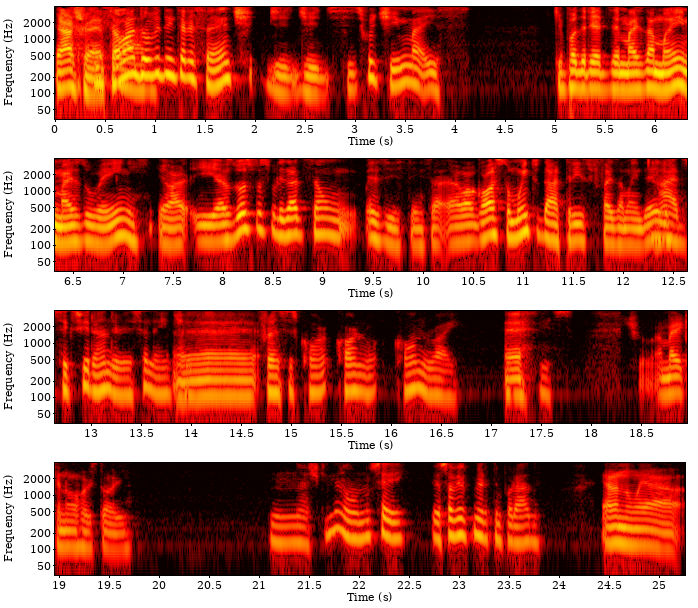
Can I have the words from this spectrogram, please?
Eu acho essa é uma dúvida interessante de, de, de se discutir, mas que poderia dizer mais da mãe, mais do Wayne. Eu e as duas possibilidades são existem. sabe? Eu gosto muito da atriz que faz a mãe dele. Ah, é do Six Feet Under, excelente. É, Francis Con Con Conroy. É. Isso. Eu- American Horror Story. Hum, acho que não, não sei. Eu só vi a primeira temporada. Ela não é a,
